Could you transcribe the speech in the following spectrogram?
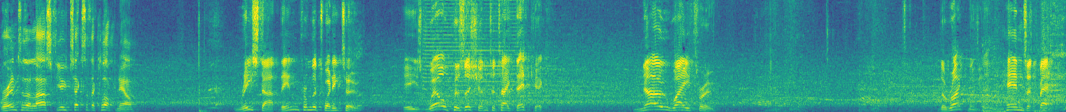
We're into the last few ticks of the clock now. Restart then from the 22. He's well positioned to take that kick. No way through. The right winger hands it back.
